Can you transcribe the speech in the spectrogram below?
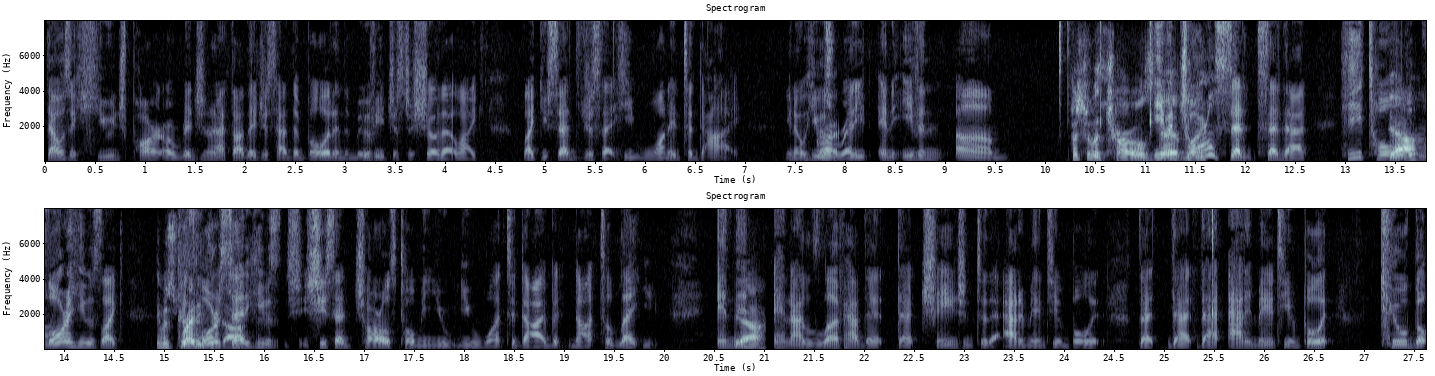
that was a huge part. Originally, I thought they just had the bullet in the movie just to show that like like you said, just that he wanted to die. You know, he was Right. ready, and even um, Especially with Charles even dead, like, Charles said said that he told Yeah. Laura he was like he was ready Laura to die. said he was she, she said Charles told me you you want to die but not to let you, and then Yeah. and I love how that that changed into the adamantium bullet that that that adamantium bullet killed the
